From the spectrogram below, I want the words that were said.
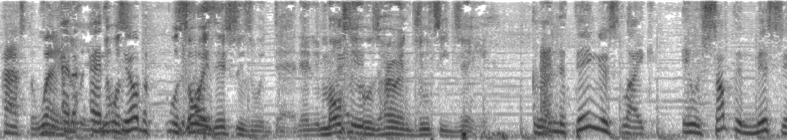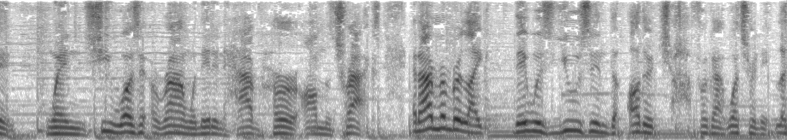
passed away. And- and, there was, you know, the- there was the always funny- issues with that, and mostly it was her and Juicy J. And the thing is, like, it was something missing when she wasn't around when they didn't have her on the tracks. And I remember, like, they was using the other, ch- I forgot what's her name, La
